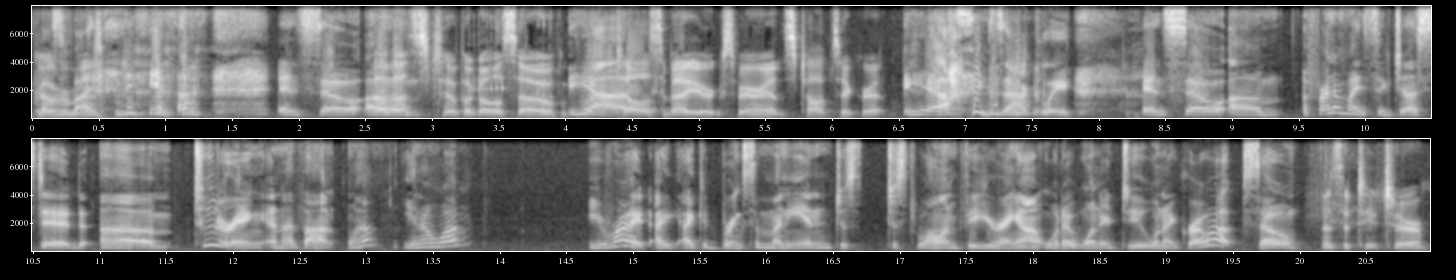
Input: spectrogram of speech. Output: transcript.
Government. Yeah. And so, um, Oh, that's typical. So, yeah. tell us about your experience. Top secret. yeah, exactly. and so, um, a friend of mine suggested um, tutoring, and I thought, well, you know what? You're right. I, I could bring some money in just just while I'm figuring out what I want to do when I grow up. So. As a teacher,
